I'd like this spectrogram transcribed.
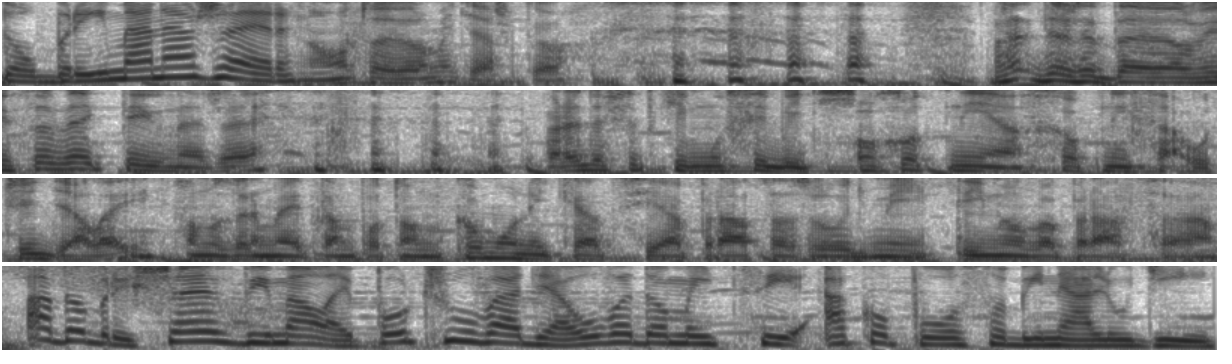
dobrý manažér? No, to je veľmi ťažko. Pretože to je veľmi subjektívne, že? Predovšetkým musí byť ochotný a schopný sa učiť ďalej. Samozrejme je tam potom komunikácia, práca s ľuďmi, tímová práca. A dobrý šéf by mal aj počúvať a uvedomiť si, ako pôsobí na ľudí.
